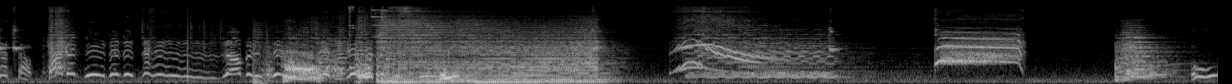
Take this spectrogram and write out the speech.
look at them. oh.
